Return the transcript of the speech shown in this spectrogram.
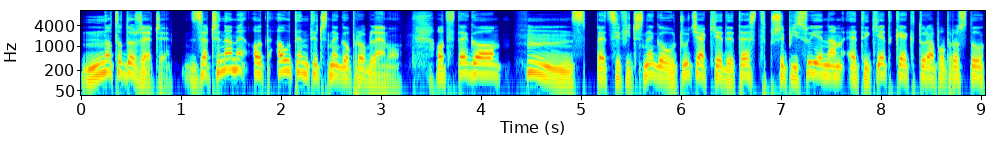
No to do rzeczy. Zaczynamy od autentycznego problemu. Od tego, hmm, specyficznego uczucia, kiedy test przypisuje nam etykietkę, która po prostu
